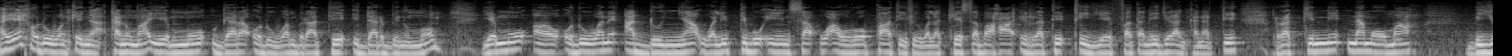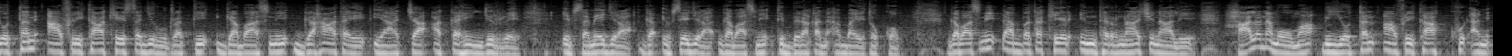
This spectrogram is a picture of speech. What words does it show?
Hayyee oduuwwan keenya kanuma yommuu gara oduuwwan biraatti darbinu immoo yommuu oduuwwan addunyaa walitti bu'iinsa awurooppaatii fi walakkeessa bahaa irratti xiyyeeffatanii jiran kanatti rakkinni namoomaa biyyoottan afrikaa keessa jiru irratti gabaasni gahaa ta'e dhiyaachaa akka hin jirre ibsee jira gabaasni tibbina kan bahe tokko. Gabaasni dhaabbata keer intarnaashinaali haala namoomaa biyyoottan afrikaa kudhan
